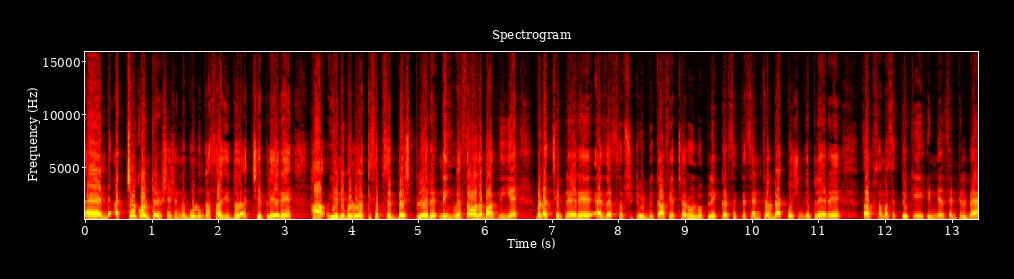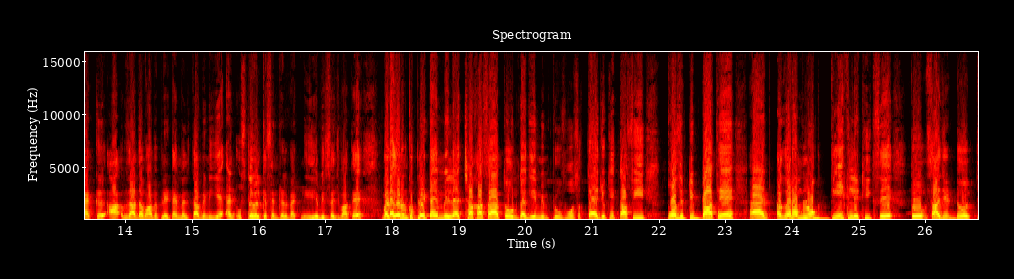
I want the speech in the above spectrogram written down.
एंड अच्छा कॉन्ट्रैक्ट सेशन में बोलूँगा साजिद धोत अच्छे प्लेयर है। हाँ ये नहीं बोलूँगा कि सबसे बेस्ट प्लेयर है। नहीं, वैसा वाला बात नहीं है बट अच्छे प्लेयर है। एज अ सब्सटीट्यूट भी काफ़ी अच्छा रोल वो प्ले कर सकते हैं। सेंट्रल बैक पोजिशन के प्लेयर है। तो आप समझ सकते हो कि इंडियन सेंट्रल बैक ज़्यादा वहाँ पे प्ले टाइम मिलता भी नहीं है। एंड उस लेवल के सेंट्रल बैक नहीं, ये भी सच बात है। बट अगर उनको प्ले टाइम मिले अच्छा खासा तो उनका गेम इंप्रूव हो सकता है, जो कि काफ़ी पॉजिटिव बात है। एंड अगर हम लोग देख ले ठीक से तो साजिद ढोत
